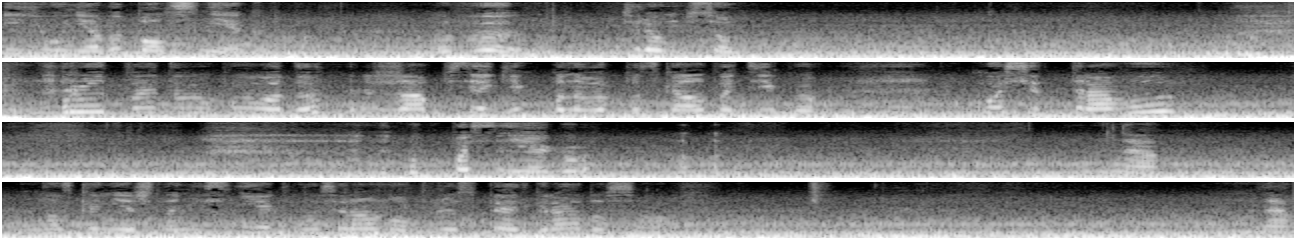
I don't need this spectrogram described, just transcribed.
июня выпал снег в Трёмсё народ по этому поводу жаб всяких понавыпускал по типу косит траву по снегу. Да. У нас, конечно, не снег, но все равно плюс 5 градусов. Да.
